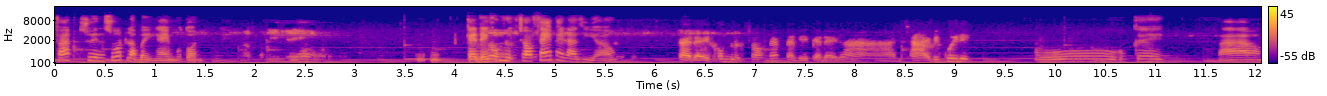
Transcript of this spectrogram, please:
phát xuyên suốt là 7 ngày một tuần. Đúng không cái đúng đấy rồi. không được cho phép hay là gì không cái đấy không được cho phép tại vì cái đấy là trái với quy định. Ồ oh, ok. Wow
